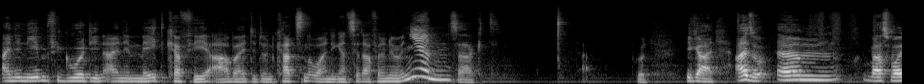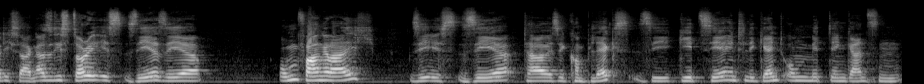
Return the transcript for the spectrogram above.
eine Nebenfigur, die in einem Maid-Café arbeitet und Katzenohren die ganze Zeit auf der sagt. Ja, gut. Egal. Also, ähm, was wollte ich sagen? Also die Story ist sehr, sehr umfangreich. Sie ist sehr teilweise komplex. Sie geht sehr intelligent um mit den ganzen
